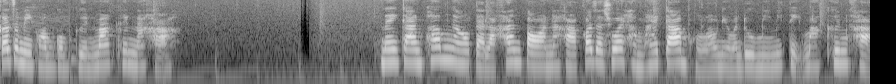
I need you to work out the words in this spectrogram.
ก็จะมีความกลมกลืนมากขึ้นนะคะ ในการเพิ่มเงาแต่ละขั้นตอนนะคะ ก็จะช่วยทำให้กล้ามของเราเนี่ยมันดูมีมิติมากขึ้นค่ะ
